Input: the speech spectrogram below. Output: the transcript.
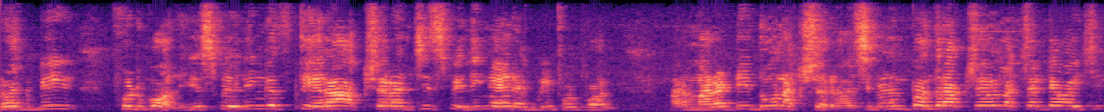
रग्बी फुटबॉल ही स्पेलिंगच तेरा अक्षरांची स्पेलिंग आहे रग्बी फुटबॉल आणि मराठी दोन अक्षर. अशी मिळून पंधरा अक्षर लक्षात ठेवायची.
